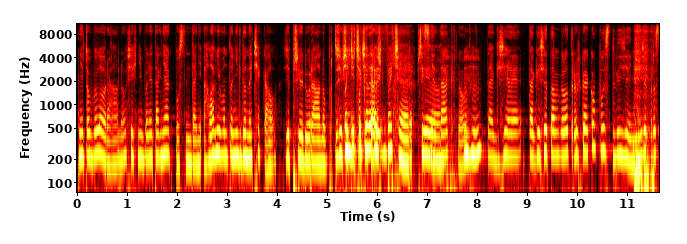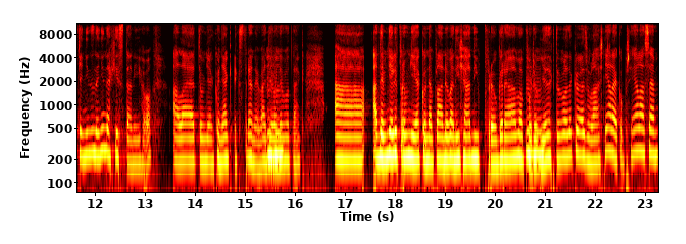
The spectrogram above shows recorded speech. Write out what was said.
mě to bylo ráno, všichni byli tak nějak posnídaní a hlavně on to nikdo nečekal, že přijedu ráno, protože všichni počítali až večer. Přesně yeah. tak, no. Mm-hmm. Takže, takže tam bylo trošku jako postvížení, že prostě nic není nachystanýho, ale to mě jako nějak extra nevadilo mm-hmm. nebo tak a, a neměli pro mě jako naplánovaný žádný program a podobně, mm-hmm. tak to bylo takové zvláštní, ale jako přijela jsem,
